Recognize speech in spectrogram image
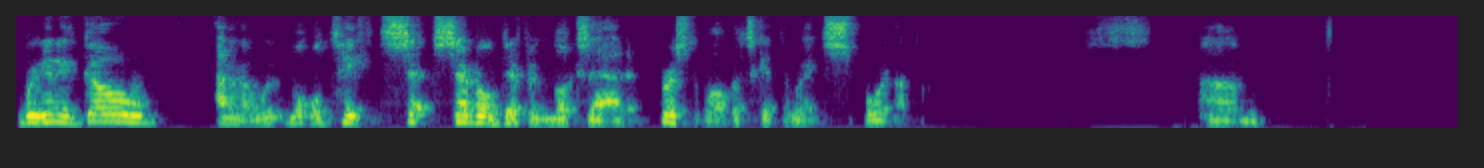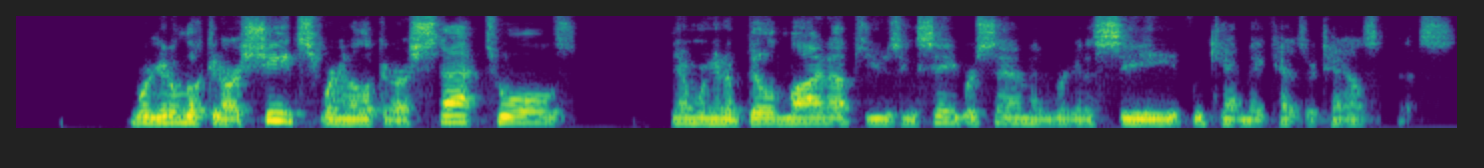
We're going to go, I don't know, we'll, we'll take se several different looks at it. First of all, let's get the right sport up. Um, we're going to look at our sheets. We're going to look at our stat tools. Then we're going to build lineups using SaberSim, and we're going to see if we can't make heads or tails of this.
